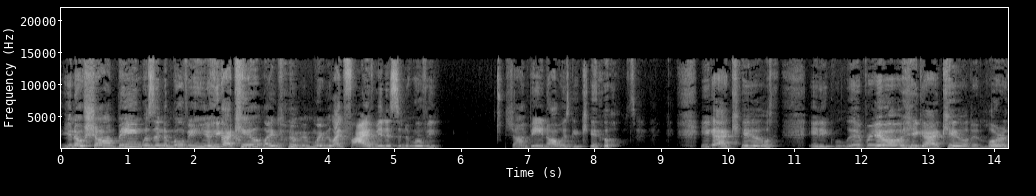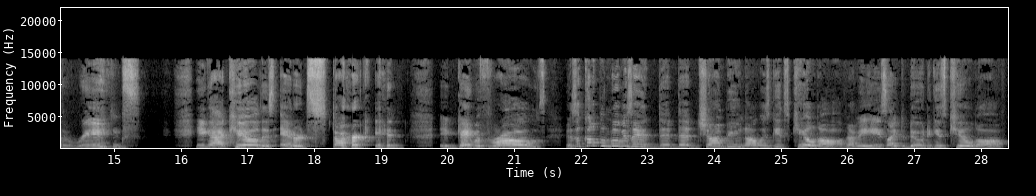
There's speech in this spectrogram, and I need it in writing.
you know, Sean Bean was in the movie. He got killed like maybe like five minutes in the movie. Sean Bean always get killed. he got killed in Equilibrium. He got killed in Lord of the Rings. He got killed as Eddard Stark in in Game of Thrones. There's a couple movies that, that that Sean Bean always gets killed off. I mean, he's like the dude that gets killed off.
